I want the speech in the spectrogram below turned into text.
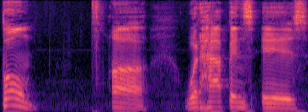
Boom. Uh, what happens is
